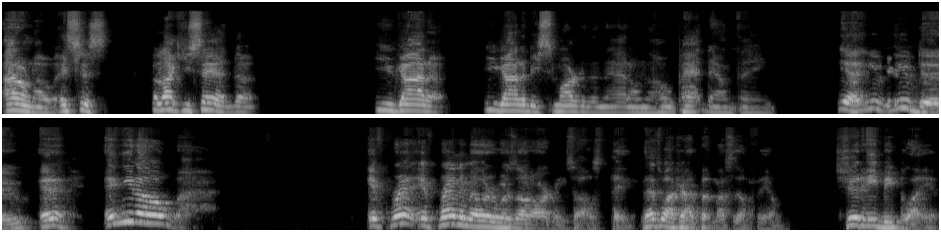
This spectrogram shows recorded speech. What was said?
i don't know it's just but like you said the you gotta you gotta be smarter than that on the whole pat down thing Yeah, you you do, and and you know, if Brand, if Brandon Miller was on Arkansas's team, that's why I try to put myself in. Should he be playing?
